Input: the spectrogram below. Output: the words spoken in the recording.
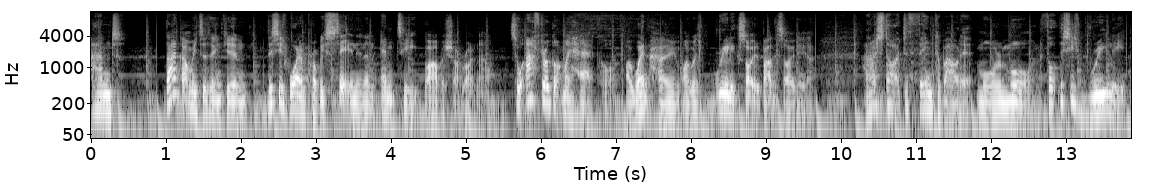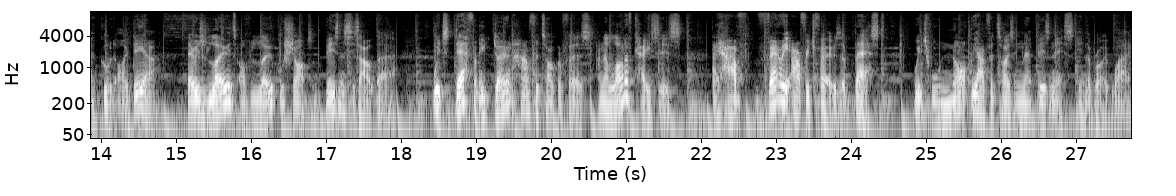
And that got me to thinking, this is why I'm probably sitting in an empty barbershop right now. So after I got my hair cut, I went home, I was really excited about this idea, and I started to think about it more and more, and I thought this is really a good idea. There is loads of local shops and businesses out there which definitely don't have photographers, and a lot of cases, they have very average photos at best, which will not be advertising their business in the right way.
